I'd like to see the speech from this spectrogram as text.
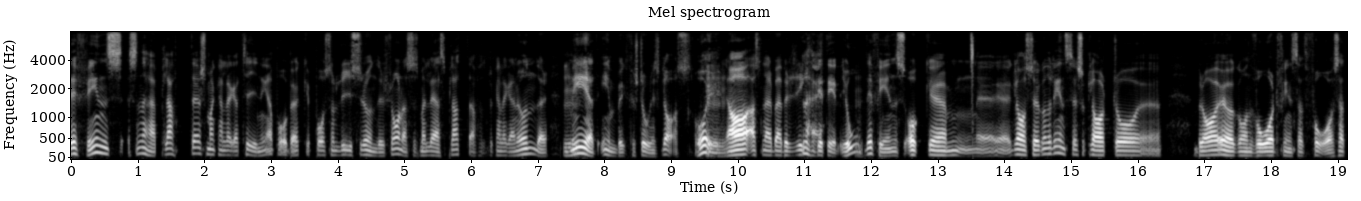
Det finns såna här plattor som man kan lägga tidningar på och böcker på som lyser underifrån, alltså som en läsplatta. Fast du kan lägga den under med inbyggt förstoringsglas. Oj. Ja, alltså när det börjar bli riktigt Nej. illa. Jo, det finns. Och ehm, eh, glasögon och linser såklart och eh, bra ögonvård finns att få. Så att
